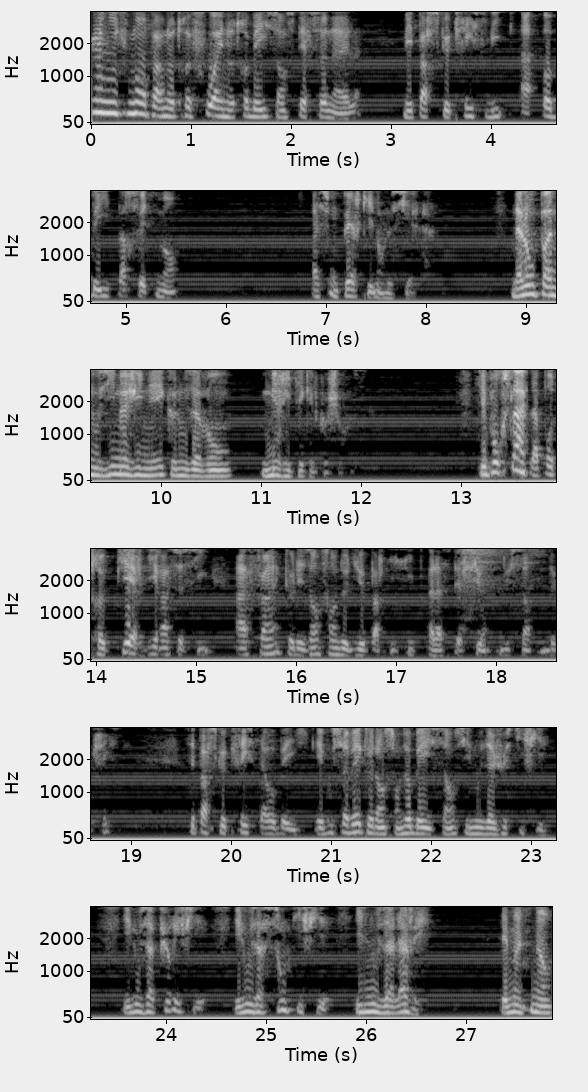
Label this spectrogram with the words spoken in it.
uniquement par notre foi et notre obéissance personnelle, mais parce que Christ, lui, a obéi parfaitement à son Père qui est dans le ciel. N'allons pas nous imaginer que nous avons mérité quelque chose. C'est pour cela que l'apôtre Pierre dira ceci, afin que les enfants de Dieu participent à l'aspersion du sang de Christ. C'est parce que Christ a obéi. Et vous savez que dans son obéissance, il nous a justifiés, il nous a purifiés, il nous a sanctifiés, il nous a lavés. Et maintenant,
